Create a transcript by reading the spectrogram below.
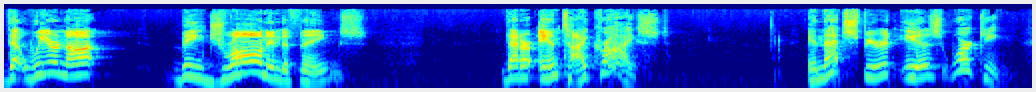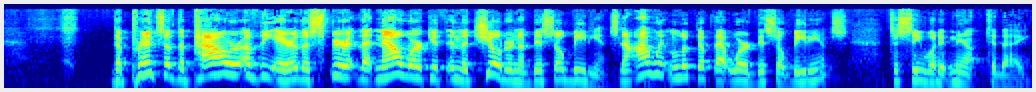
that we are not being drawn into things that are anti Christ. And that spirit is working. The prince of the power of the air, the spirit that now worketh in the children of disobedience. Now, I went and looked up that word disobedience to see what it meant today.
